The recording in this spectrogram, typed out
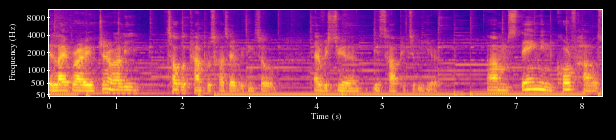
the library. Generally, Talbot campus has everything, so every student is happy to be here. I'm staying in Corfe House.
